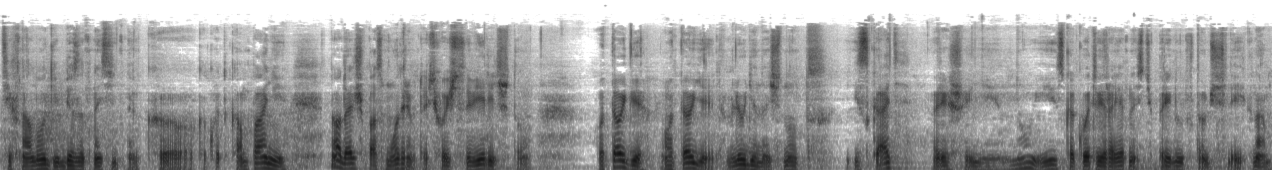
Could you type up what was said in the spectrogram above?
технологий безотносительно к какой-то компании. Ну а дальше посмотрим. То есть хочется верить, что в итоге, в итоге там, люди начнут искать решение, ну и с какой-то вероятностью придут в том числе и к нам.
